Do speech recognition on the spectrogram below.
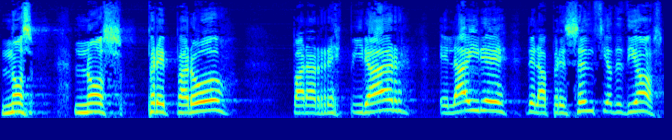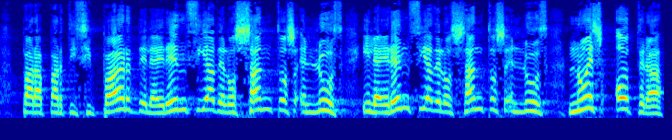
nos, nos preparó para respirar el aire de la presencia de Dios para participar de la herencia de los santos en luz. Y la herencia de los santos en luz no es otra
